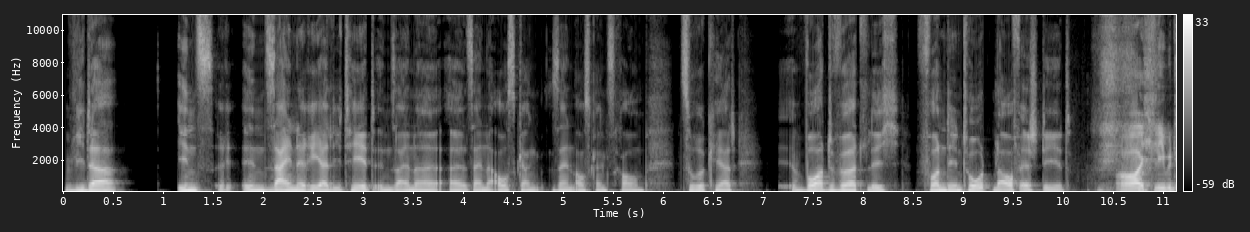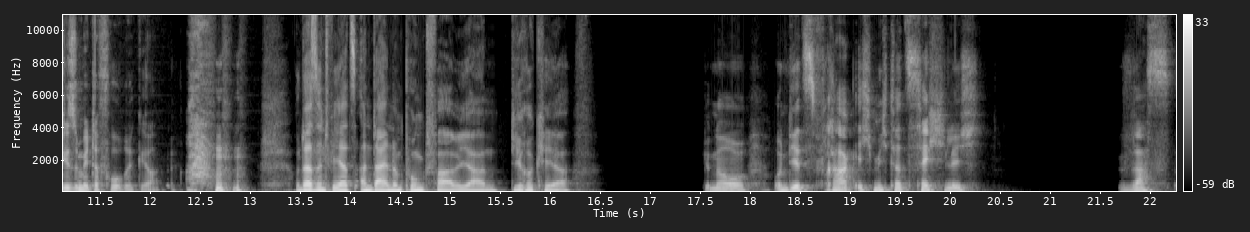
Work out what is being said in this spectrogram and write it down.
wieder ins, in seine Realität, in seine, äh, seine Ausgang, seinen Ausgangsraum zurückkehrt, wortwörtlich von den Toten aufersteht. Oh, ich liebe diese Metaphorik, ja. Und da sind wir jetzt an deinem Punkt, Fabian, die Rückkehr. Genau. Und jetzt frage ich mich tatsächlich, was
